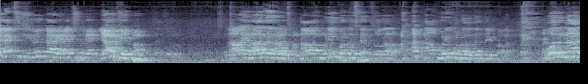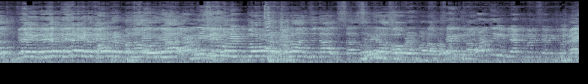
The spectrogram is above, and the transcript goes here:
எலெக்ஷன் இருபத்தாறு எலெக்ஷன்ல யார் ஜெயிப்பா நான் யாரு நான் முடிவு பண்றது சொல்லலாம் நான் முடிவு பண்றது தான் ஜெயிப்பாங்க ஒரு நாள் விஜய் விஜய் கோஆபரேட் பண்ணா ஒரு நாள் கோஆபரேட் பண்ணா அஞ்சு நாள் கோஆபரேட் பண்ணா கூட நாள்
